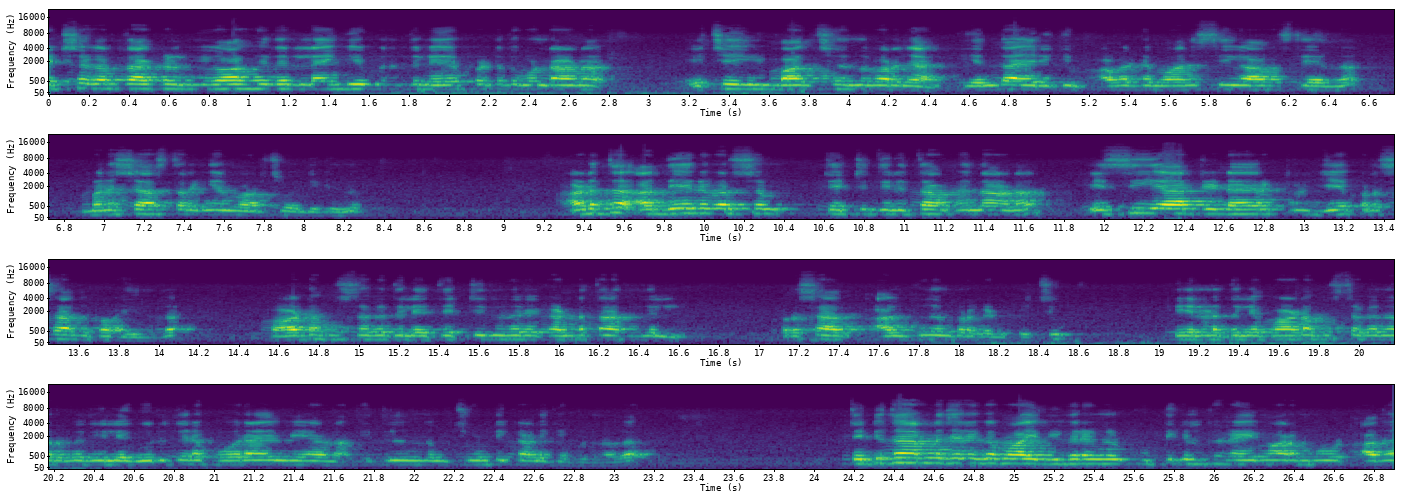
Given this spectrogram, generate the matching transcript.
രക്ഷകർത്താക്കൾ വിവാഹിതർ ലൈംഗിക ബന്ധത്തിൽ ഏർപ്പെട്ടതുകൊണ്ടാണ് എച്ച് ഐ വി ബാധിച്ചതെന്ന് പറഞ്ഞാൽ എന്തായിരിക്കും അവരുടെ മാനസികാവസ്ഥയെന്ന് മനഃശാസ്ത്രജ്ഞന്മാർ ചോദിക്കുന്നു. അടുത്ത അധ്യയന വർഷം തെറ്റിതിരുത്താം എന്നാണ് S C R T director J Prasad പറയുന്നത്. പാഠപുസ്തകത്തിലെ തെറ്റിതുവരെ കണ്ടെത്താത്തതിൽ പ്രസാദ് അത്ഭുതം പ്രകടിപ്പിച്ചു. കേരളത്തിലെ പാഠപുസ്തക നിർമ്മിതിയിലെ ഗുരുതര പോരായ്മയാണ് ഇതിൽ നിന്നും ചൂണ്ടിക്കാണിക്കപ്പെടുന്നത്. തെറ്റിദ്ധാരണജനകമായ വിവരങ്ങൾ കുട്ടികൾക്ക് കൈമാറുമ്പോൾ അത്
